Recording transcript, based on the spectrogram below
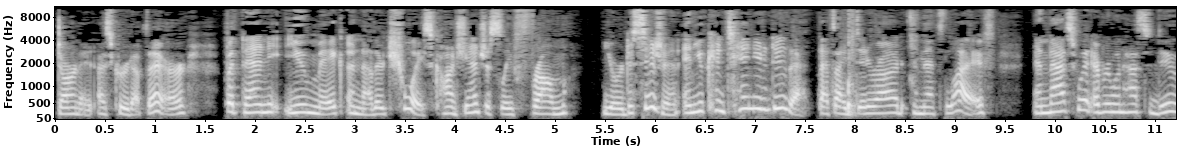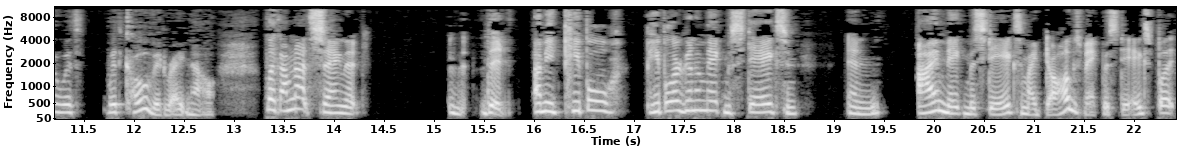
darn it, I screwed up there. But then you make another choice conscientiously from your decision and you continue to do that. That's Iditarod and that's life. And that's what everyone has to do with, with COVID right now. Like, I'm not saying that, that, I mean, people people are going to make mistakes and, and I make mistakes and my dogs make mistakes, but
